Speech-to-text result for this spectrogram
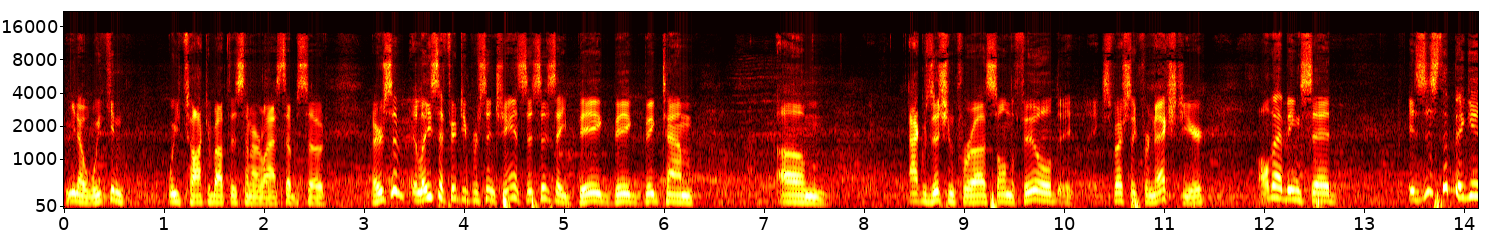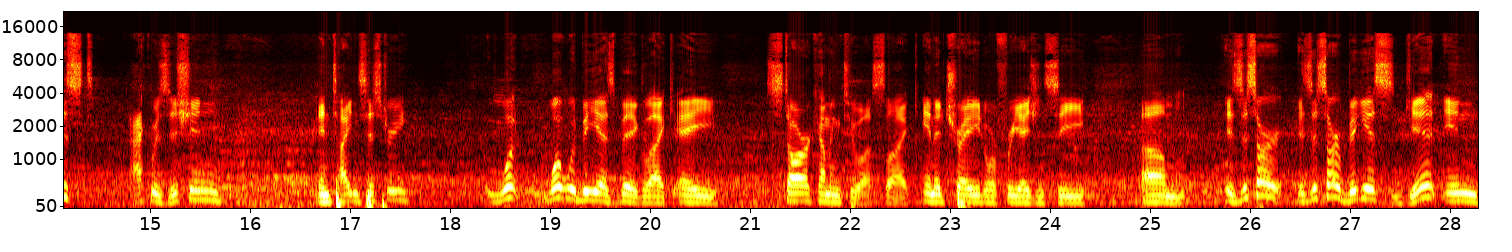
you know, we can. We talked about this in our last episode. There's a, at least a 50% chance this is a big, big, big time um, acquisition for us on the field, especially for next year. All that being said, is this the biggest acquisition in Titans history? What what would be as big, like a star coming to us, like in a trade or free agency. Um, is this our is this our biggest get in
